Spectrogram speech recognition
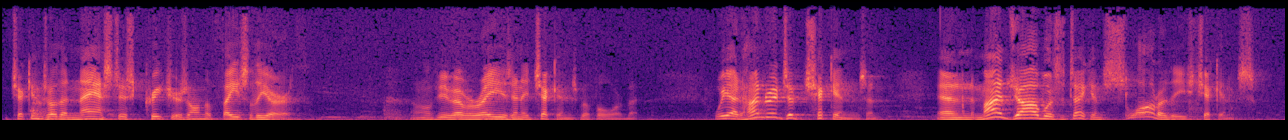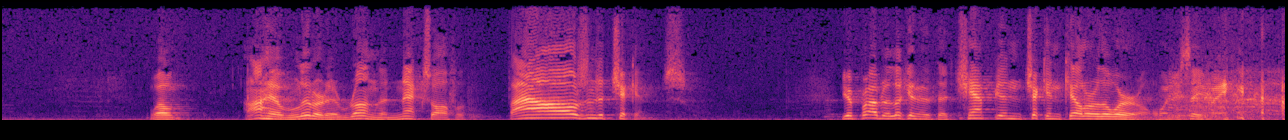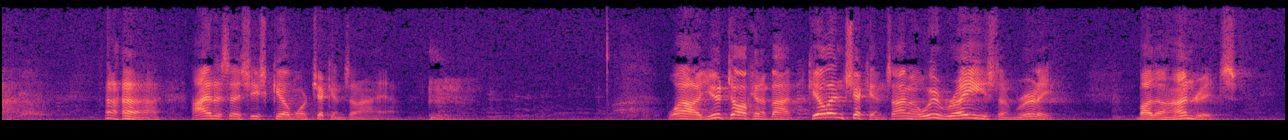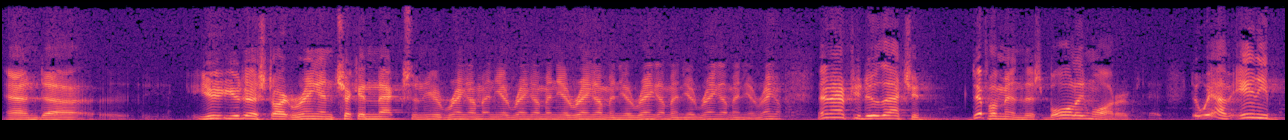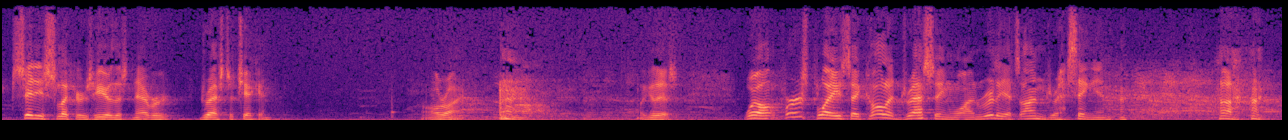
Chickens are the nastiest creatures on the face of the earth. I don't know if you've ever raised any chickens before, but we had hundreds of chickens, and and my job was to take and slaughter these chickens. Well, I have literally wrung the necks off of thousands of chickens. You're probably looking at the champion chicken killer of the world when you see me. Ida says she's killed more chickens than I have. wow, you're talking about killing chickens. I mean, we raised them really by the hundreds. And uh, you, you just start wringing chicken necks and you wring them and you wring them and you wring them and you wring them and you wring them and you wring them. Then after you do that, you dip them in this boiling water. Do we have any city slickers here that's never dressed a chicken? All right. Look at this. Well, first place, they call it dressing one. Really, it's undressing him.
